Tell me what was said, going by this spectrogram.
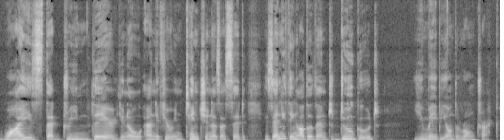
Why is that dream there, you know? And if your intention, as I said, is anything other than to do good, you may be on the wrong track.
